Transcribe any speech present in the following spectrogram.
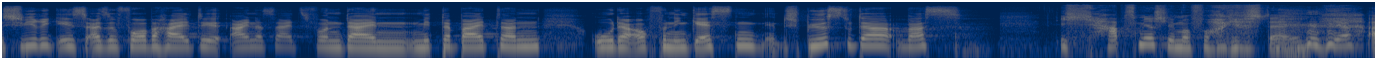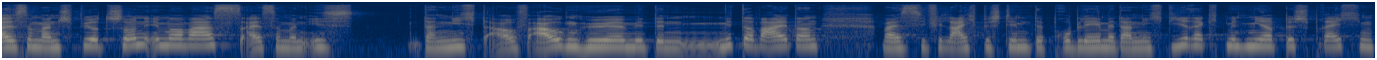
schwierig ist, also Vorbehalte einerseits von deinen Mitarbeitern oder auch von den Gästen. Spürst du da was? Ich habe es mir schlimmer vorgestellt. ja. Also man spürt schon immer was, also man ist dann nicht auf Augenhöhe mit den Mitarbeitern, weil sie vielleicht bestimmte Probleme dann nicht direkt mit mir besprechen,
